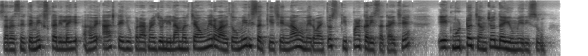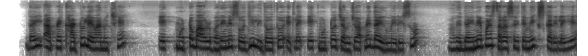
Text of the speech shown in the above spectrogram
સરસ રીતે મિક્સ કરી લઈએ. હવે આ સ્ટેજ ઉપર આપણે જો લીલા મરચાં ઉમેરવા હોય તો ઉમેરી શકીએ છીએ, ન ઉમેરવા હોય તો સ્કીપ પણ કરી શકાય છે. એક મોટો ચમચો દહીં ઉમેરીશું. દહીં આપણે ખાટું લેવાનું છે. એક મોટો બાઉલ ભરીને સોજી લીધો હતો એટલે એક મોટો ચમચો આપણે દહીં ઉમેરીશું. હવે દહીંને પણ સરસ રીતે મિક્સ કરી લઈએ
